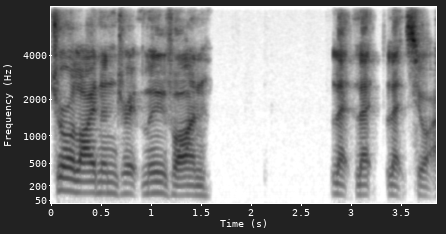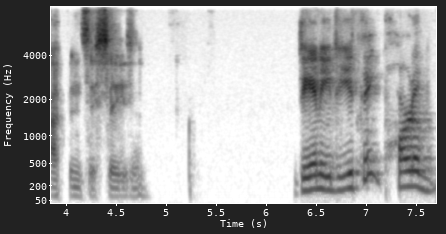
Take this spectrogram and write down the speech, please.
draw a line under it, move on. Let let let's see what happens this season. Danny, do you think part of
